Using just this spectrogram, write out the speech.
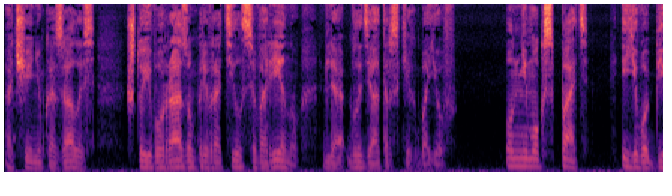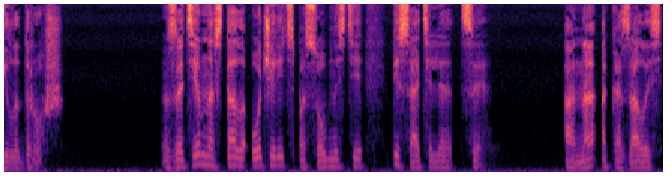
А Ченю казалось, что его разум превратился в арену для гладиаторских боев. Он не мог спать, и его била дрожь. Затем настала очередь способности писателя Ц. Она оказалась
